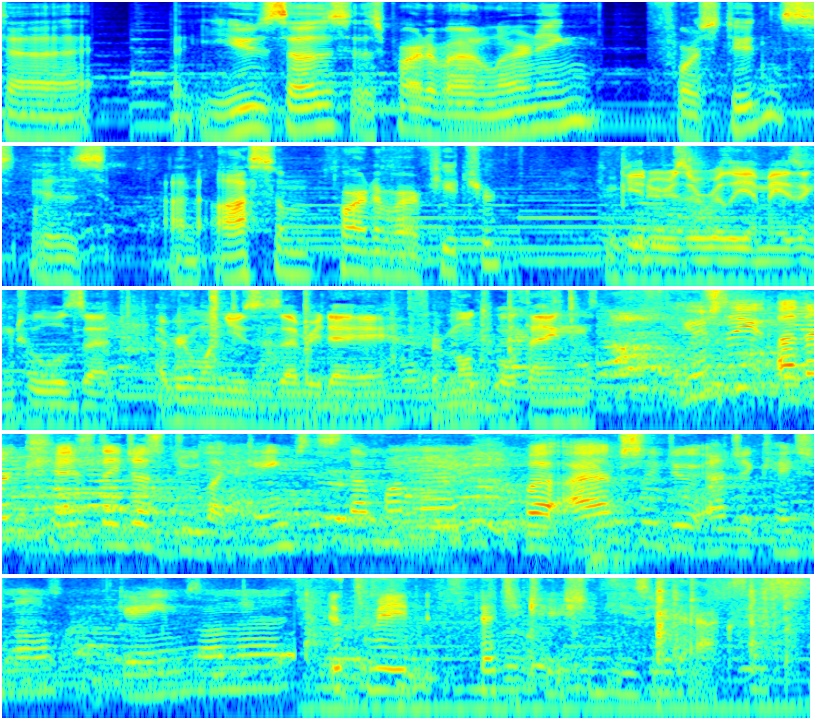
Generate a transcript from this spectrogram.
to use those as part of our learning for students is an awesome part of our future. Computers are really amazing tools that everyone uses every day for multiple things. Usually other kids, they just do like games and stuff on there, but I actually do educational games on there. It's made education easier to access.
